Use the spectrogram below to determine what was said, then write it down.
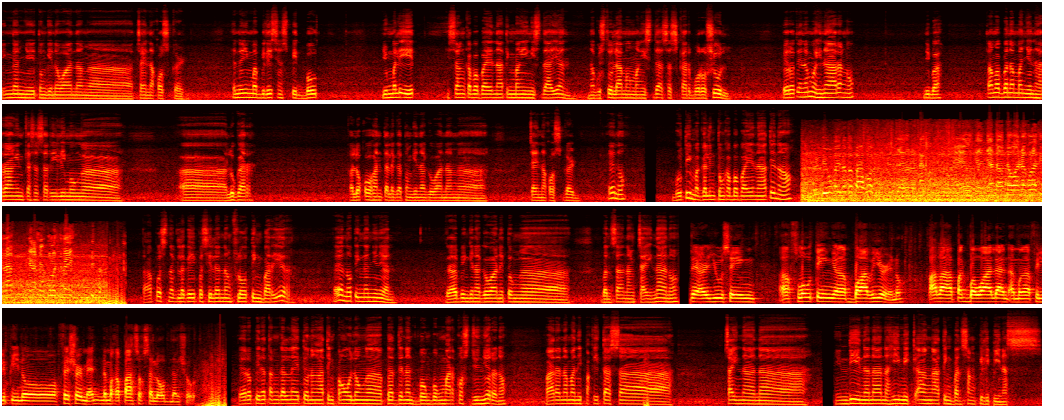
Tingnan nyo itong ginawa ng ah, China Coast Guard. Ano yung mabilis yung speedboat. Yung maliit, isang kababayan nating mangingisda yan na gusto lamang mangisda sa Scarborough Shoal. Pero tingnan mo, hinarang oh. 'Di ba? Tama ba naman yun harangin ka sa sarili mong ah, ah, lugar? Kalokohan talaga tong ginagawa ng ah, China Coast Guard. Ayan oh. Buti magaling tong kababayan natin ano? Hindi ko kayo natatakot. Hindi ako natakot. Eh, tinatawa-tawanan ko lang sila. Tinasal ko lang sila eh. Tapos naglagay pa sila ng floating barrier. Ayan no, tingnan nyo yan. Grabe yung ginagawa nitong ah, bansa ng China no. They are using uh, floating uh, barrier no para pagbawalan ang mga Filipino fishermen na makapasok sa loob ng show. Pero pinatanggal na ito ng ating Pangulong ah, Ferdinand Bongbong Marcos Jr. ano para naman ipakita sa China na hindi nananahimik ang ating bansang Pilipinas.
